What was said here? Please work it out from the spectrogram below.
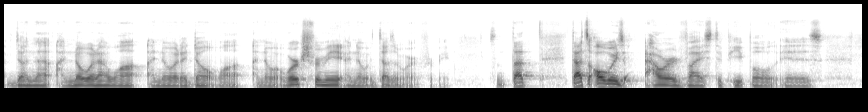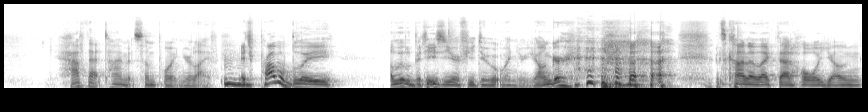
I've done that. I know what I want. I know what I don't want. I know what works for me. I know what doesn't work for me. So that that's always our advice to people is have that time at some point in your life. Mm-hmm. It's probably a little bit easier if you do it when you're younger. it's kind of like that whole young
